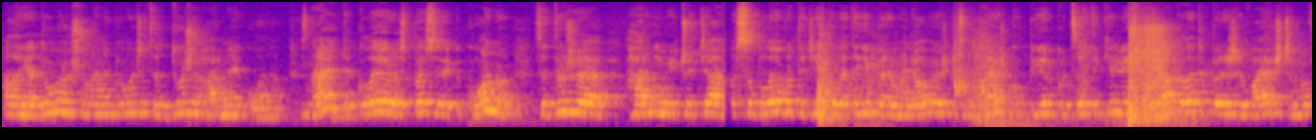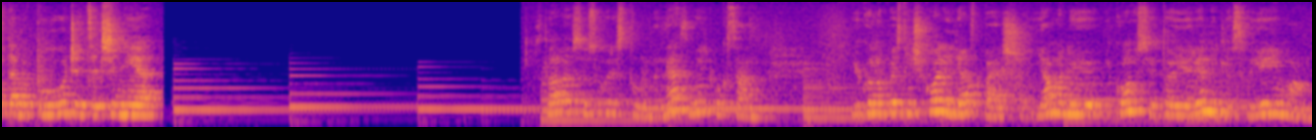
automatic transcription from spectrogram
але я думаю, що в мене вийде дуже гарна ікона. Знаєте, коли я розписую ікону, це дуже гарні відчуття, особливо тоді, коли ти її перемальовуєш і знімаєш копірку. Це такі відчуття, коли ти переживаєш, чи воно в тебе вийде чи ні. Слава Ісусу Христу! Мене звуть Оксана. В іконописній школі я вперше. Я малюю ікону Святої Ірини для своєї мами.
